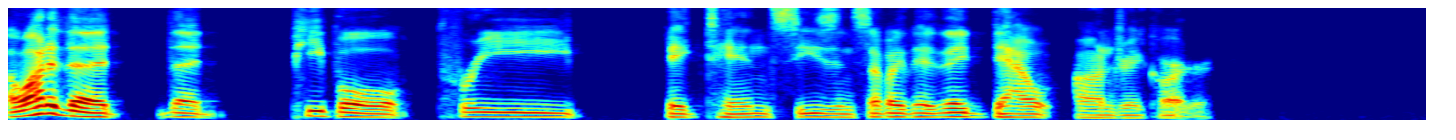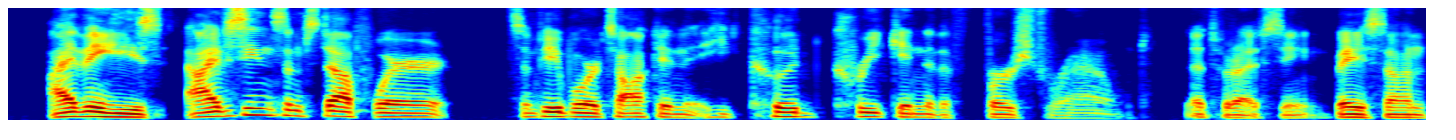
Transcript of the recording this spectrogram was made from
a lot of the the people pre Big Ten season stuff like that, they doubt Andre Carter. I think he's I've seen some stuff where some people were talking that he could creak into the first round. That's what I've seen based on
